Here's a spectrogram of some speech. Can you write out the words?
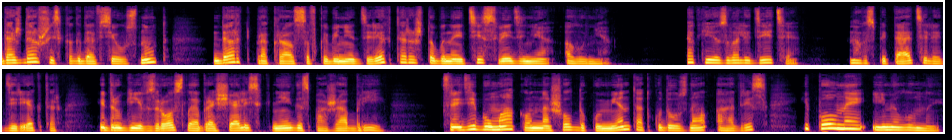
Дождавшись, когда все уснут, Дарт прокрался в кабинет директора, чтобы найти сведения о Луне. Так ее звали дети, но воспитатели, директор и другие взрослые обращались к ней госпожа Бри. Среди бумаг он нашел документ, откуда узнал адрес и полное имя Луны.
